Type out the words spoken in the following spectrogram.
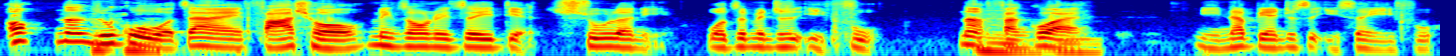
哦，那如果我在罚球命中率这一点输了你，我这边就是一负。那反过来，你那边就是一胜一负，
